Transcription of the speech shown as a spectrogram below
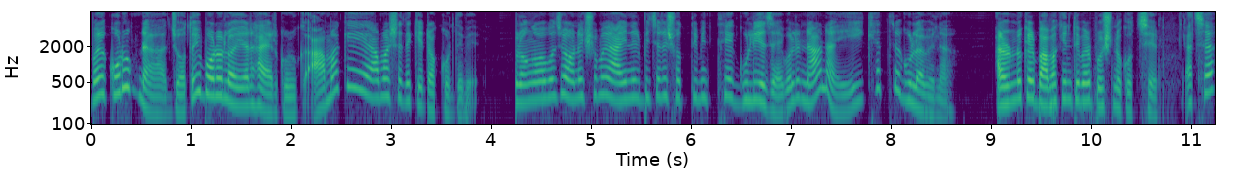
বলে, করুক না, যতই বড় লয়ার হায়ার করুক, আমাকে আমার সাথে কে টক্কর দেবে? সুরঙ্গমা বলছে, অনেক সময় আইনের বিচারে সত্যি মিথ্যে গুলিয়ে যায়। বলে, না না, এই ক্ষেত্রে গুলাবে না। আরণ্যকের বাবা কিন্তু এবার প্রশ্ন করছে আচ্ছা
